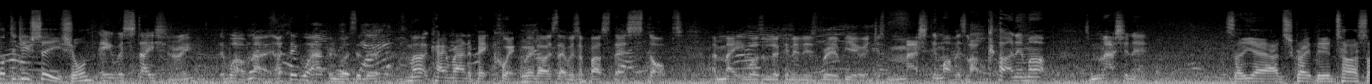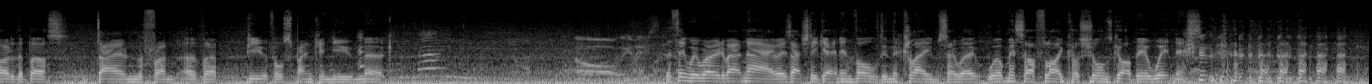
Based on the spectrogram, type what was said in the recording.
What did you see, Sean? He was stationary. Well, no, I think what happened was that the Merc came around a bit quick, realised there was a bus there, stopped, and matey wasn't looking in his rear view and just mashed him up. It's like cutting him up, smashing it. So yeah, I'd scraped the entire side of the bus down the front of a beautiful spanking new Merc. Oh. The thing we're worried about now is actually getting involved in the claim, so we'll miss our flight because Sean's got to be a witness.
